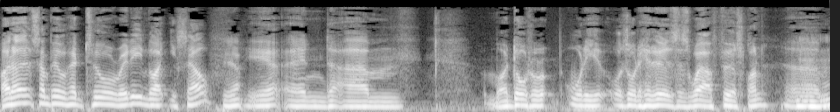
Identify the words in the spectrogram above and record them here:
I know that some people had two already, like yourself. Yeah. yeah, and um, my daughter already was already had hers as well, first one. Um, Mm-hmm.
